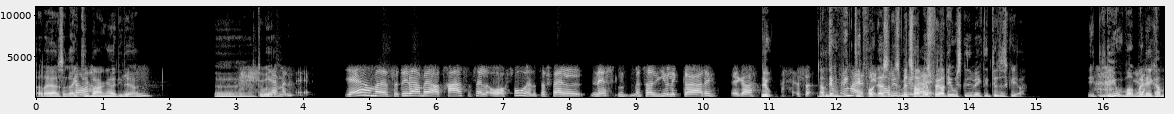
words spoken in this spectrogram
Og der er altså rigtig Nå. mange af de der... Mm. Øh, du ved. Jamen, ja, men altså det der med at træde sig selv over foden, så falde næsten, men så alligevel ikke gøre det, ikke? Jo. altså, Nå, men det er jo vigtigt for... Altså ligesom med Thomas før, det er jo skide vigtigt, det der sker. Et liv, hvor ja. man ikke har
